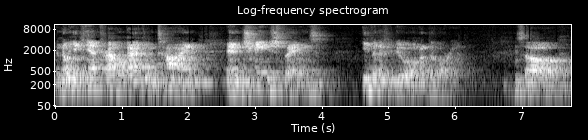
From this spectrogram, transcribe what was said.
And no, you can't travel back in time and change things, even if you do own a DeLorean. So,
